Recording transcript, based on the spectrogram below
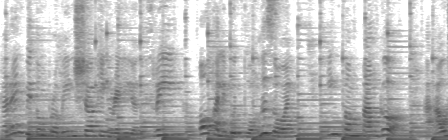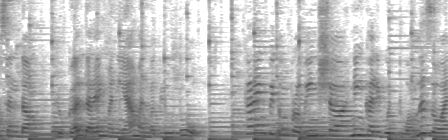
Kareng pitong probinsya king Region 3 o kalibudtuang Luzon, ing Pampanga, aawsandang lugal dareng maniyaman magluto. Kareng pitong probinsya ning kalibudtuang Luzon,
